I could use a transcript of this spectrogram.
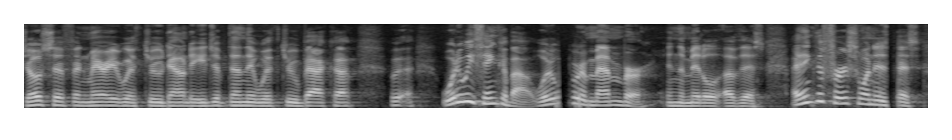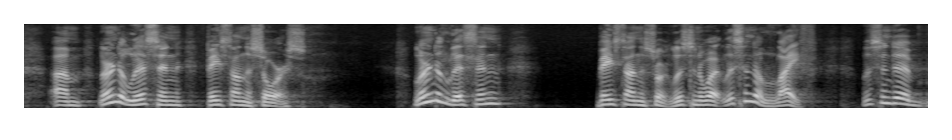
Joseph and Mary withdrew down to Egypt, then they withdrew back up. What do we think about? What do we remember in the middle of this? I think the first one is this um, learn to listen based on the source. Learn to listen based on the source. Listen to what? Listen to life. Listen to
